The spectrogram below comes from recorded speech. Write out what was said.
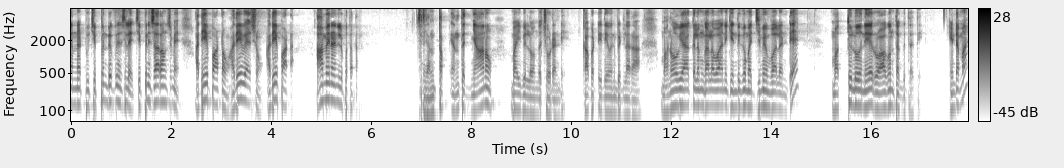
అన్నట్టు చెప్పిన రిఫరెన్స్లే చెప్పిన సారాంశమే. అదే పాఠం అదే వేషం అదే పాట. ఆమెనని నిలుపుతున్నారు సరే ఎంత ఎంత జ్ఞానం బైబిల్లో ఉందో చూడండి. కాబట్టి దేవుని బిడ్డలరా మనోవ్యాకులం గలవానికి ఎందుకు మద్యం ఇవ్వాలంటే మత్తులోనే రోగం తగ్గుతుంది. ఏంటమ్మా?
